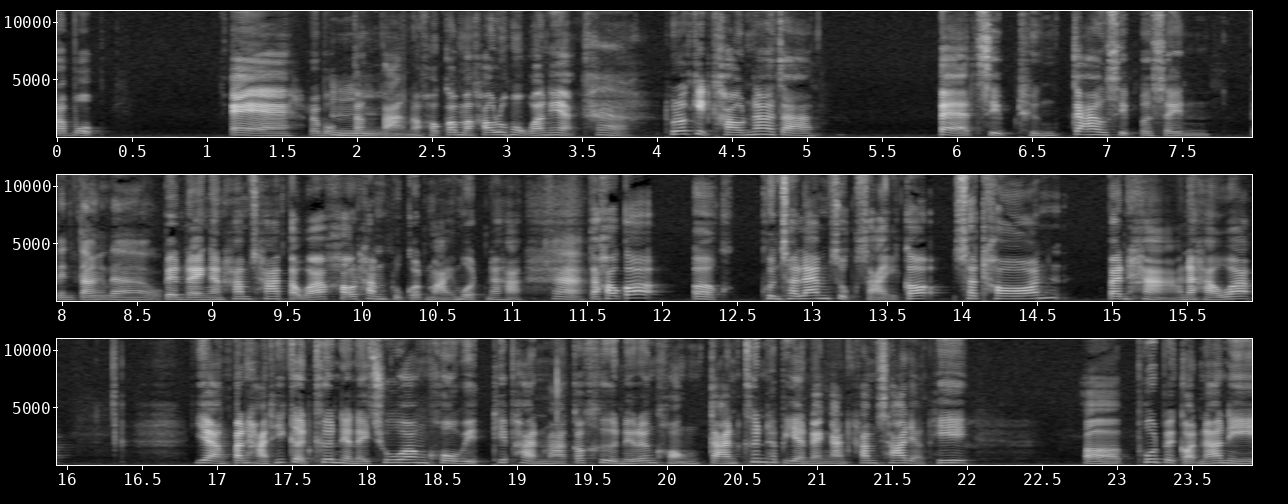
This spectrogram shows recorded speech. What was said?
ระบบแอร์ระบบอืมต่างๆนะเขาก็มาเข้าลงบอกว่าเนี่ยค่ะธุรกิจเขาน่าจะ80ถึง90เปอร์เซ็น เป็นต่างด้าว เป็นแรงงานข้ามชาติแต่ว่าเขาทำถูกกฎหมายหมดนะคะค่ะแต่เขาก็เออคุณชแลมสุขใสก็สะท้อนปัญหานะคะว่า อย่างปัญหาที่เกิดขึ้นเนี่ยในช่วงโควิด ที่ผ่านมาก็คือในเรื่องของการขึ้นทะเบียนแรงงานข้ามชาติอย่างที่เอ่อพูดไปก่อนหน้านี้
